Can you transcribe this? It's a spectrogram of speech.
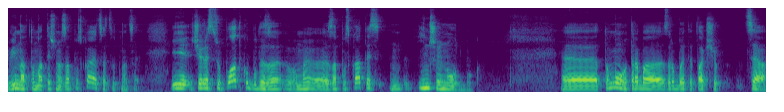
Він автоматично запускається тут на це. І через цю платку буде запускатись інший ноутбук. Е, Тому треба зробити так, щоб ця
